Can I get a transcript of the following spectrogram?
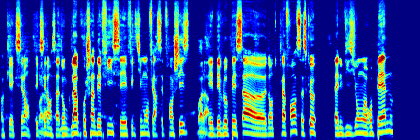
Ok, excellent, excellent ça. Donc là, prochain défi, c'est effectivement faire cette franchise Voilà. et développer ça euh, dans toute la France. Est-ce que tu as une vision européenne?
